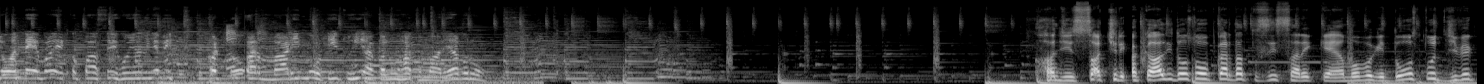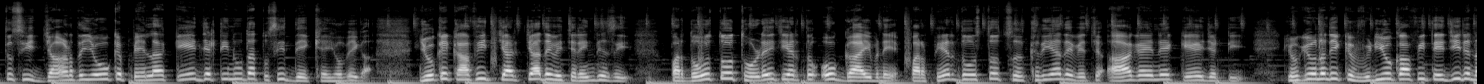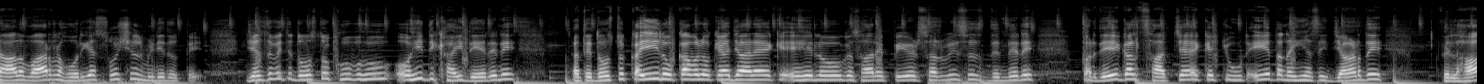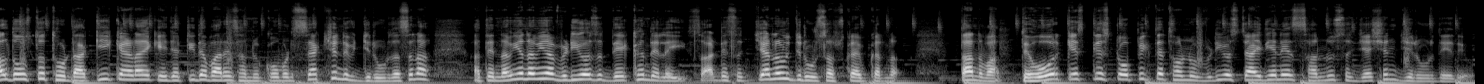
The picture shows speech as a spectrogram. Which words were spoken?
ਜੋ ਵਾ ਇੱਕ ਪਾਸੇ ਹੋ ਜਾਣਗੇ ਵੀ ਘੱਟੋ ਪਰ ਮਾੜੀ ਮੋਟੀ ਤੁਸੀਂ ਅਕਲ ਨੂੰ ਹੱਥ ਮਾਰਿਆ ਕਰੋ। ਹਾਂਜੀ, ਸਤਿ ਸ਼੍ਰੀ ਅਕਾਲ ਜੀ ਦੋਸਤੋ ਹੋਪ ਕਰਦਾ ਤੁਸੀਂ ਸਾਰੇ ਕਾਇਮ ਹੋਵੋਗੇ। ਦੋਸਤੋ, ਜਿਵੇਂ ਕਿ ਤੁਸੀਂ ਜਾਣਦੇ ਹੋ ਕਿ ਪਹਿਲਾਂ ਕੇ ਜੱਟੀ ਨੂੰ ਤਾਂ ਤੁਸੀਂ ਦੇਖਿਆ ਹੀ ਹੋਵੇਗਾ, ਜੋ ਕਿ ਕਾਫੀ ਚਰਚਾ ਦੇ ਵਿੱਚ ਰਹਿੰਦੇ ਸੀ। ਪਰ ਦੋਸਤੋ ਥੋੜੇ ਚਿਰ ਤੋਂ ਉਹ ਗਾਇਬ ਨੇ, ਪਰ ਫਿਰ ਦੋਸਤੋ ਸੁਰਖਰੀਆਂ ਦੇ ਵਿੱਚ ਆ ਗਏ ਨੇ ਕੇ ਜੱਟੀ ਕਿਉਂਕਿ ਉਹਨਾਂ ਦੀ ਇੱਕ ਵੀਡੀਓ ਕਾਫੀ ਤੇਜ਼ੀ ਦੇ ਨਾਲ ਵਾਇਰਲ ਹੋ ਰਹੀ ਹੈ ਸੋਸ਼ਲ ਮੀਡੀਆ ਦੇ ਉੱਤੇ, ਜਿਸ ਦੇ ਵਿੱਚ ਦੋਸਤੋ ਖੂਬਹੂ ਉਹੀ ਦਿਖਾਈ ਦੇ ਰਹੇ ਨੇ ਅਤੇ ਦੋਸਤੋ, ਕਈ ਲੋਕਾਂ ਵੱਲੋਂ ਕਿਹਾ ਜਾ ਰਿਹਾ ਹੈ ਕਿ ਇਹ ਲੋਕ ਸਾਰੇ ਪੇਡ ਸਰਵਿਸਿਜ਼ ਦਿੰਦੇ ਨੇ। ਪਰ ਇਹ ਗੱਲ ਸੱਚ ਹੈ ਕਿ ਝੂਠ ਇਹ ਤਾਂ ਨਹੀਂ ਅਸੀਂ ਜਾਣਦੇ। ਫਿਲਹਾਲ ਦੋਸਤੋ, ਤੁਹਾਡਾ ਕੀ ਕਹਿਣਾ ਹੈ ਕਿ ਜੱਟੀ ਦੇ ਬਾਰੇ ਸਾਨੂੰ ਕਮੈਂਟ ਸੈਕਸ਼ਨ ਦੇ ਵਿੱਚ ਜਰੂਰ ਦੱਸਣਾ ਅਤੇ ਨਵੀਆਂ-ਨਵੀਆਂ ਵੀਡੀਓਜ਼ ਦੇਖਣ ਦੇ ਲਈ ਸਾਡੇ ਇਸ ਚੈਨਲ ਨੂੰ ਜਰੂਰ ਸਬਸਕ੍ਰਾਈਬ ਕਰਨਾ। ਧੰਨਵਾਦ। ਤੇ ਹੋਰ ਕਿਸ ਕਿਸ ਟੌਪਿਕ ਤੇ ਤੁਹਾਨੂੰ ਵੀਡੀਓਜ਼ ਚਾਹੀਦੀਆਂ ਨੇ, ਸਾਨੂੰ ਸੁਜੈਸ਼ਨ ਜਰੂਰ ਦੇ ਦਿਓ।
